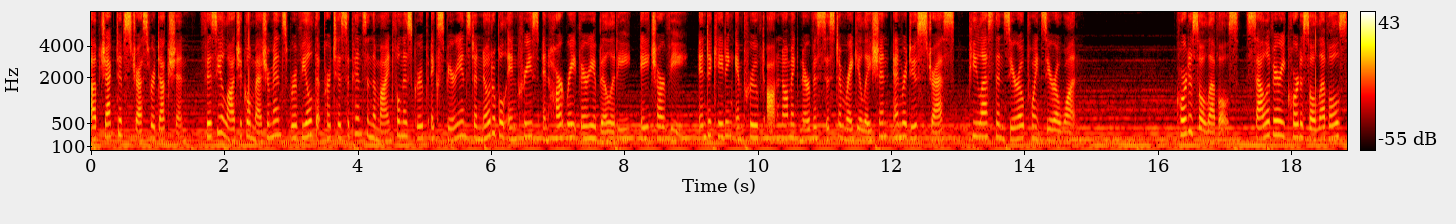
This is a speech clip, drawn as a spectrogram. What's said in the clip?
Objective stress reduction, physiological measurements revealed that participants in the mindfulness group experienced a notable increase in heart rate variability, HRV, indicating improved autonomic nervous system regulation and reduced stress, p less than 0.01. Cortisol levels, salivary cortisol levels,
